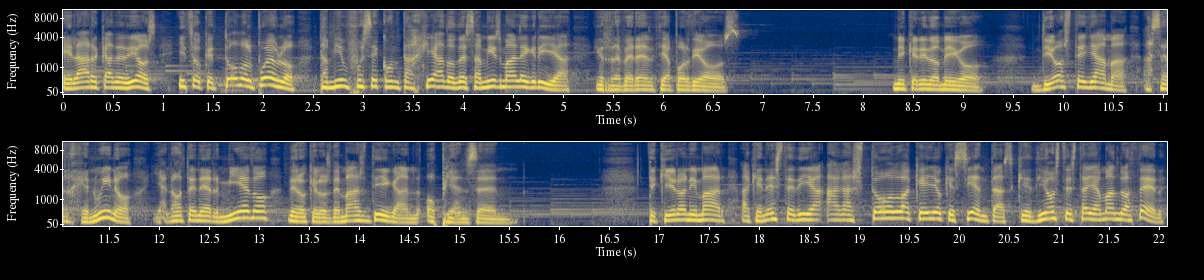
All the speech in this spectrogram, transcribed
el arca de Dios hizo que todo el pueblo también fuese contagiado de esa misma alegría y reverencia por Dios. Mi querido amigo, Dios te llama a ser genuino y a no tener miedo de lo que los demás digan o piensen. Te quiero animar a que en este día hagas todo aquello que sientas que Dios te está llamando a hacer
